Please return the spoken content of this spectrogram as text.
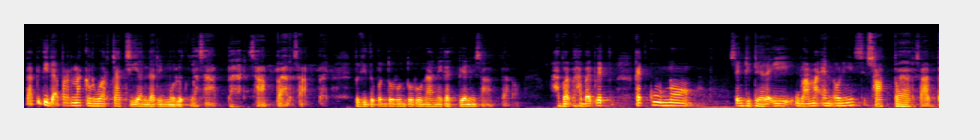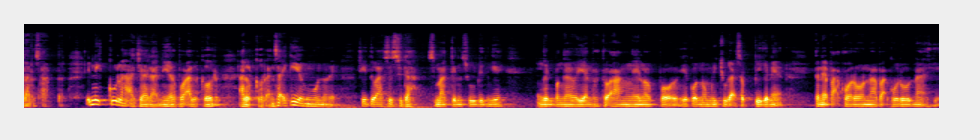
Tapi tidak pernah keluar cacian dari mulutnya sabar, sabar, sabar. Begitupun turun-turunannya kayak biar sabar. Habab-habab kayak, kuno, sing didereki ulama NU ini sabar, sabar, sabar. Ini kula ajaran ya apa Al-Qur'an. Al-Qur'an saiki yang ngono Situasi sudah semakin sulit nggih. Mungkin penggawaian atau angel apa ekonomi juga sepi kena kena Pak Corona, Pak Corona iki.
